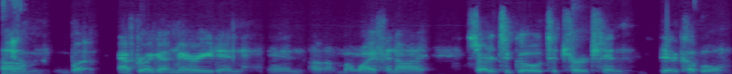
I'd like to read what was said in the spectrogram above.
Um, yeah. But after I got married and and uh, my wife and I started to go to church and did a couple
